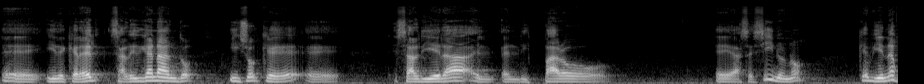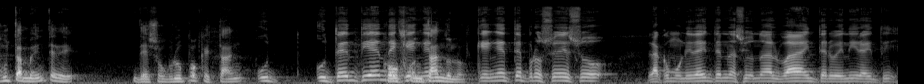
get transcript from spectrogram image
eh, y de querer salir ganando hizo que eh, saliera el, el disparo eh, asesino, ¿no? Que viene justamente de, de esos grupos que están ¿Usted entiende que en, Confrontándolo. e- que en este proceso la comunidad internacional va a intervenir a Haití?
